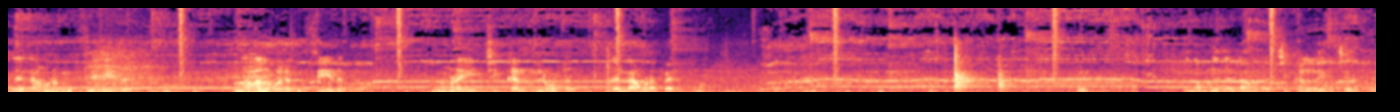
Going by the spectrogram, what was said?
ഇതെല്ലാം കൂടെ മിക്സ് ചെയ്ത് നല്ലതുപോലെ മിക്സ് ചെയ്തിട്ട് നമ്മുടെ ഈ ചിക്കനിലോട്ട് ഇതെല്ലാം കൂടെ പരത്തണം. നമ്മളിതെല്ലാം കൂടെ ചിക്കനിലേക്ക് ചേർത്ത്.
